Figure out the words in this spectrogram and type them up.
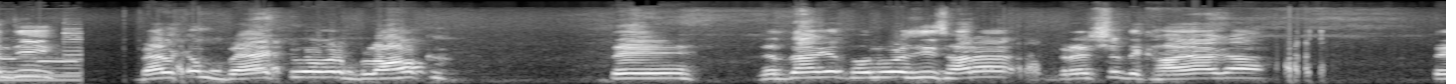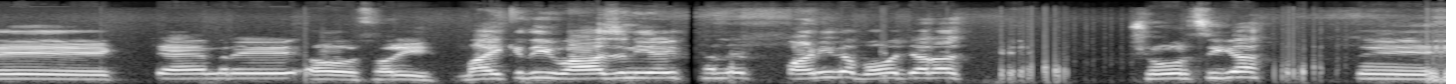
ਹਾਂਜੀ welcome back to our blog ਤੇ ਜਿੱਦਾਂ ਕਿ ਤੁਹਾਨੂੰ ਅਸੀਂ ਸਾਰਾ ਦ੍ਰਿਸ਼ ਦਿਖਾਇਆਗਾ, ਤੇ ਕੈਮਰੇ ਓ ਸੌਰੀ ਮਾਈਕ ਦੀ ਆਵਾਜ਼ ਨਹੀਂ ਆਈ, ਥੱਲੇ ਪਾਣੀ ਦਾ ਬਹੁਤ ਜ਼ਿਆਦਾ ਸ਼ੋਰ ਸੀਗਾ, ਤੇ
